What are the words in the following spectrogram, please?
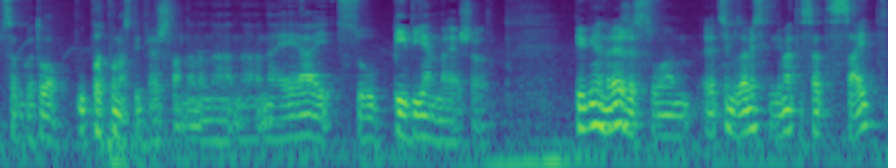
sad gotovo u potpunosti prešla na, na, na, na AI su PBN mreže. PBN mreže su vam, recimo, zamislite da imate sad sajt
